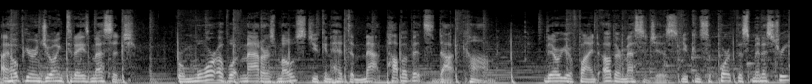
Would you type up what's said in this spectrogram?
I hope you're enjoying today's message. For more of what matters most, you can head to mattpopovits.com. There you'll find other messages. You can support this ministry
